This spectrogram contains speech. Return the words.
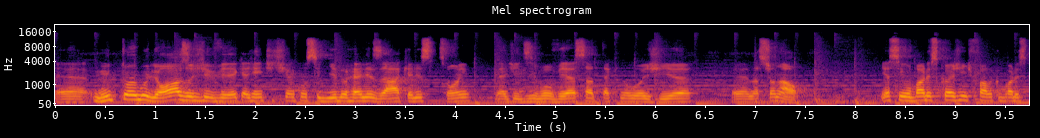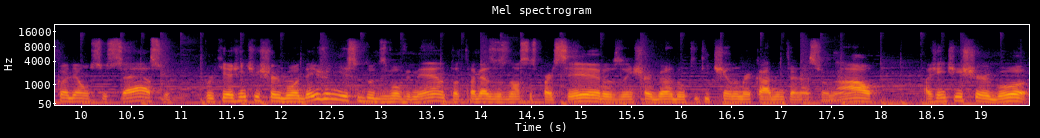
é, muito orgulhosos de ver que a gente tinha conseguido realizar aquele sonho né, de desenvolver essa tecnologia é, nacional. E assim, o Bariscan, a gente fala que o Bariscan é um sucesso porque a gente enxergou desde o início do desenvolvimento, através dos nossos parceiros, enxergando o que, que tinha no mercado internacional, a gente enxergou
